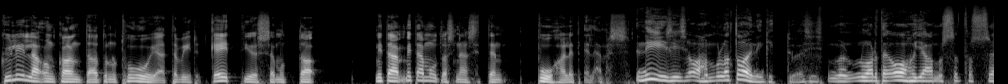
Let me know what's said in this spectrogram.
Kylillä on kantautunut huhuja, että viihdyt keittiössä, mutta mitä, mitä muuta sinä sitten puuhailet elämässä? Niin, siis onhan mulla toinenkin työ. Siis mä nuorten ohjaamassa tuossa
